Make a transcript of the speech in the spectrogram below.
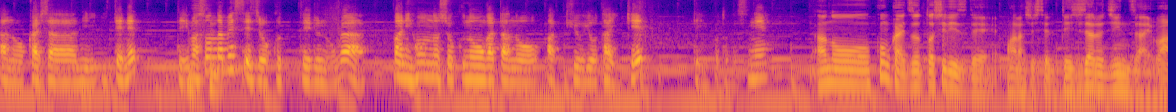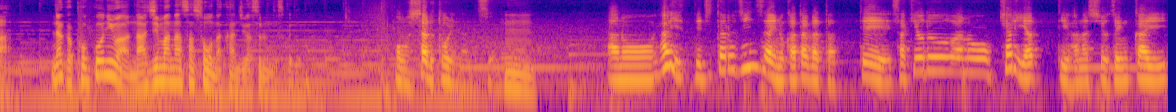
あの会社にいてねってまあ、そんなメッセージを送っているのが、まあ、日本の職能型の、まあ、給与体系っていうことですね。あの今回ずっとシリーズでお話ししているデジタル人材はなんかここには馴染まなさそうな感じがするんですけど。おっしゃる通りなんですよね。うんあのやはりデジタル人材の方々って先ほどあのキャリアっていう話を前回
